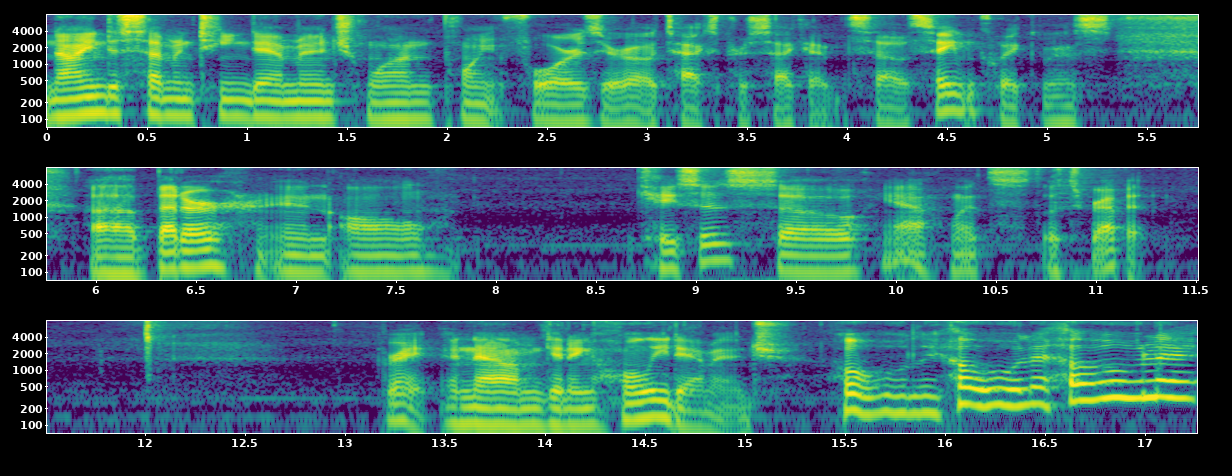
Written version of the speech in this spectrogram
9 to 17 damage, 1.40 attacks per second. So same quickness, uh, better in all cases. So yeah, let's let's grab it. Great, and now I'm getting holy damage. Holy, holy, holy.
